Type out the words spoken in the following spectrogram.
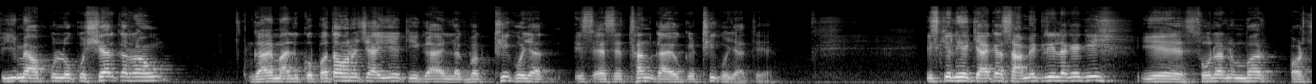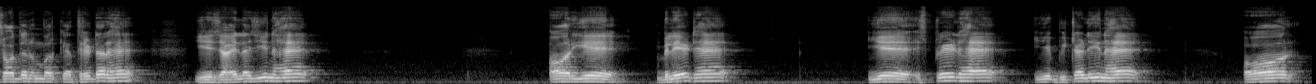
तो ये मैं आपको लोग को शेयर कर रहा हूँ। गाय मालिक को पता होना चाहिए कि गाय लगभग ठीक हो जा, इस ऐसे थन गायों के ठीक हो जाते हैं। इसके लिए क्या क्या सामग्री लगेगी? ये सोलह नंबर और चौदह नंबर कैथरेटर है, ये जाइलाजीन है, और ये ब्लेड है, ये स्प्रेड है, ये बिटाडीन है, और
